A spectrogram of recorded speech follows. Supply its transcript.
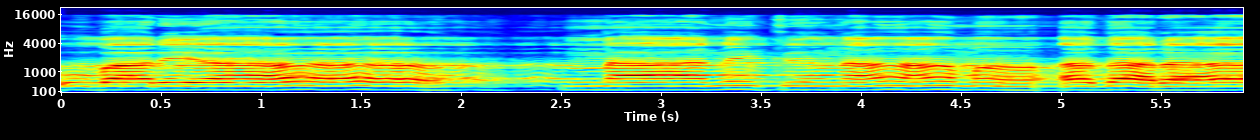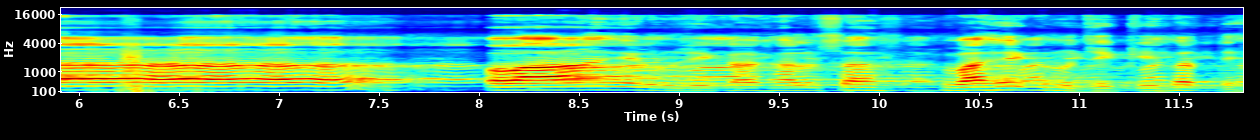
ਉਬਾਰਿਆ। ਨਾਨਕ ਨਾਮ ਅਦਾਰਾ ਵਾਹਿਗੁਰੂ ਜੀ ਕਾ ਖਾਲਸਾ, ਵਾਹਿਗੁਰੂ ਜੀ ਕੀ ਫਤਿਹ।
